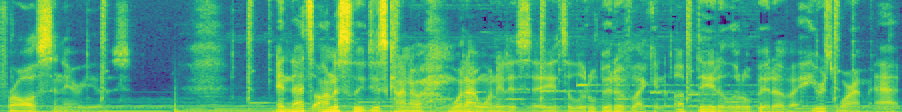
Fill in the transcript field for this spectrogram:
for all scenarios. And that's honestly just kind of what I wanted to say. It's a little bit of like an update, a little bit of a here's where I'm at,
